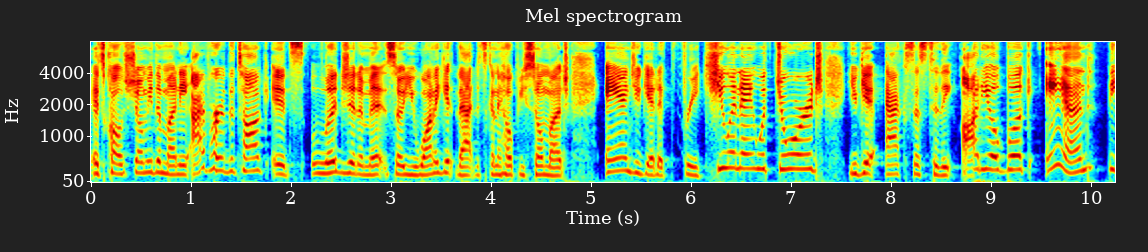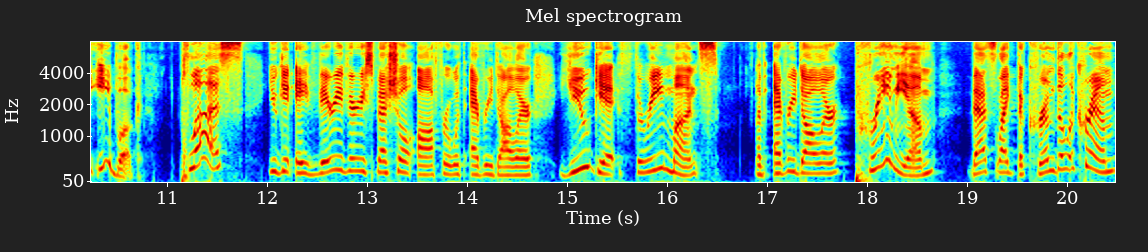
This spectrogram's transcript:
It's called Show Me the Money. I've heard the talk. It's legitimate. So you want to get that. It's going to help you so much. And you get a free Q&A with George. You get access to the audiobook and the ebook. Plus, you get a very, very special offer with EveryDollar. You get three months of EveryDollar premium. That's like the creme de la creme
